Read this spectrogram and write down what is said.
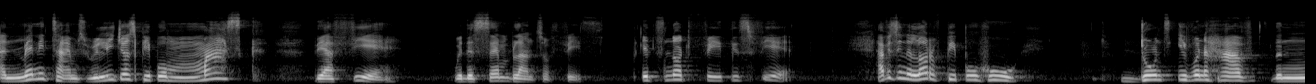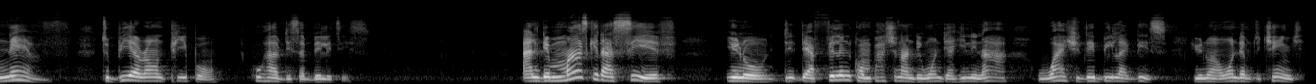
And many times, religious people mask their fear with the semblance of faith. It's not faith, it's fear. Have you seen a lot of people who don't even have the nerve to be around people who have disabilities? And they mask it as if, you know, they are feeling compassion and they want their healing. Ah, why should they be like this? You know, I want them to change.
